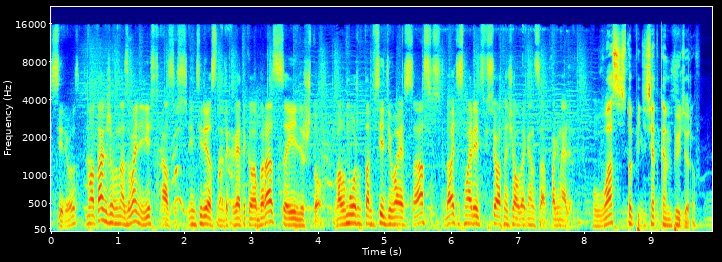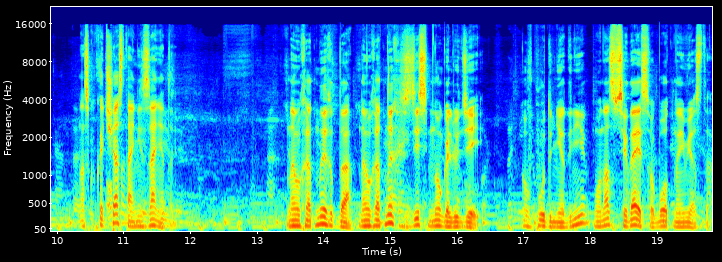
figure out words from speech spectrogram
серьезно. Ну а также в названии есть Asus. Интересно, это какая-то коллаборация или что? Возможно, там все девайсы Asus. Давайте смотреть все от начала до конца. Погнали. У вас 150 компьютеров. Насколько часто они заняты? На выходных, да, на выходных здесь много людей. В будние дни у нас всегда есть свободное место.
